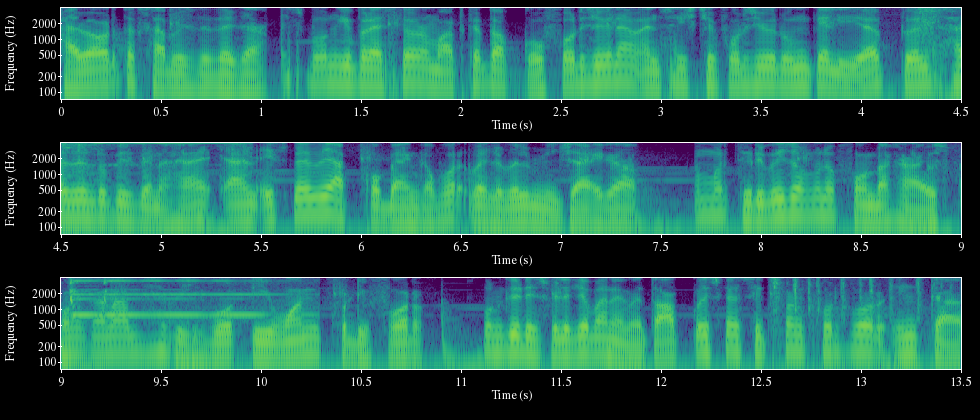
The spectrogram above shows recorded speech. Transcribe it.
फाइव आवर तक सर्विस दे देगा। इस फ़ोन की प्राइस के बात करें तो आपको four G RAM and sixty four G ROM के लिए ट्वेल्व थाउज़ेंड रुपीज़ देना है। एंड इसमें भी आपको बैंक ऑफ़र अवेलेबल मिल जाएगा। नंबर थ्री पे जो हमने फ़ोन रखा है, उस फ़ोन का नाम है Vivo T one forty four phone की डिस्प्ले के बारे में तो आपको इसमें six point four four inch का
